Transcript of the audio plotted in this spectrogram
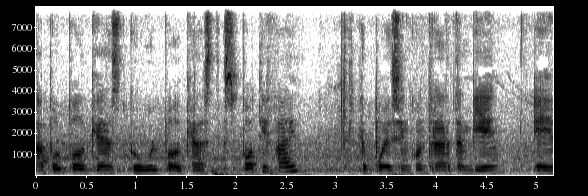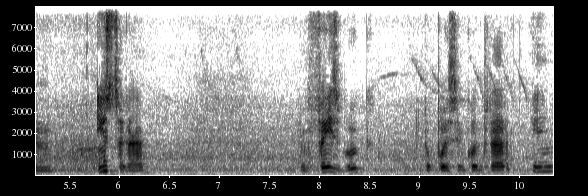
Apple Podcast, Google Podcast, Spotify. Lo puedes encontrar también en Instagram, en Facebook, lo puedes encontrar en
